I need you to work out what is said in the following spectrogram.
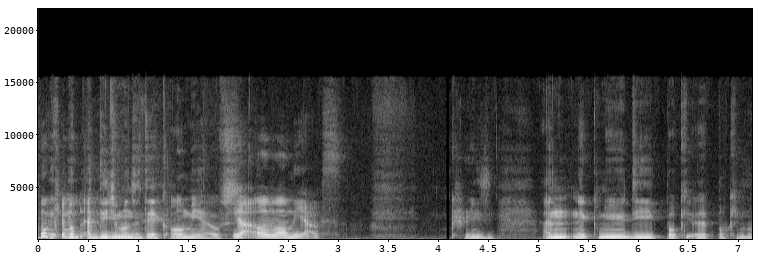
Pokémon in hebt. Digimon zijn het eigenlijk al meows. Ja, allemaal Miauws. Crazy. En ik nu die eh, Pokémon,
